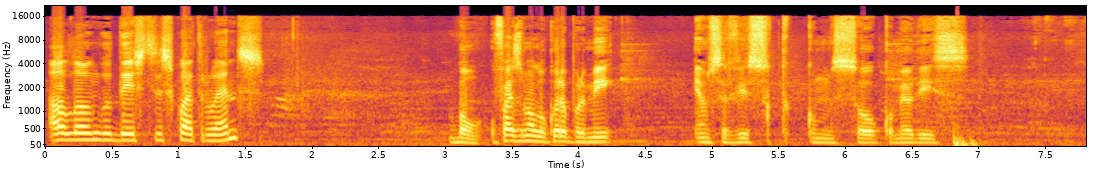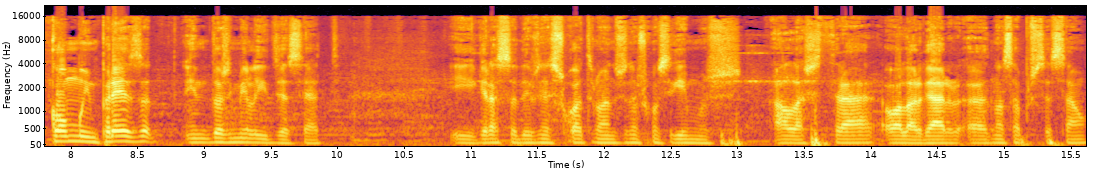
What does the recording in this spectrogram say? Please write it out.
ao longo destes quatro anos? Bom, o Faz uma Loucura por mim é um serviço que começou, como eu disse, como empresa em 2017 e graças a Deus nesses quatro anos nós conseguimos alastrar ou alargar a nossa prestação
